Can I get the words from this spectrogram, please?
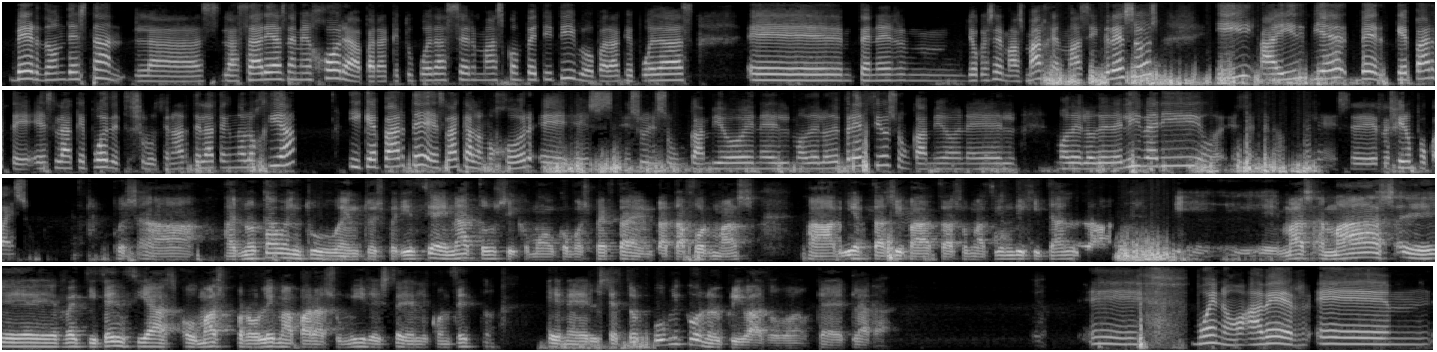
ver dónde están las, las áreas de mejora para que tú puedas ser más competitivo, para que puedas eh, tener, mm, yo qué sé, más margen, más ingresos y ahí ver, qué parte es la que puede solucionarte la tecnología y qué parte es la que a lo mejor eh, es, es, un cambio en el modelo de precios, un cambio en el modelo de delivery, etcétera. Se refiere un poco a eso. Pues ah, has notado en tu, en tu experiencia en Atos y como, como experta en plataformas abiertas y para transformación digital, eh, más, más eh, reticencias o más problema para asumir este el concepto en el sector público o en el privado, Clara? Eh, bueno, a ver, em,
